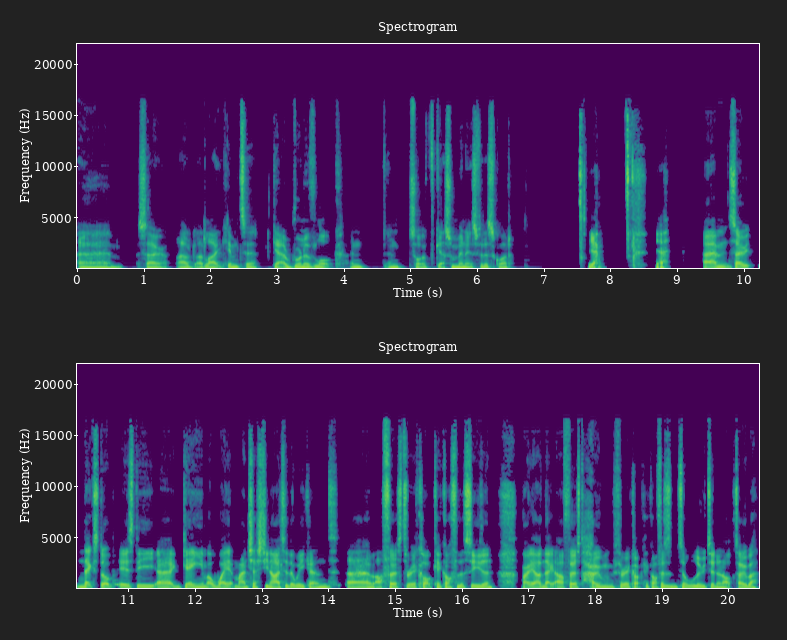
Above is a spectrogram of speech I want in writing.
um, so I'd, I'd like him to get a run of luck and and sort of get some minutes for the squad. Yeah, yeah. Um, so next up is the uh, game away at Manchester United the weekend. Um, our first three o'clock kickoff of the season. Apparently, our, ne- our first home three o'clock kickoff isn't until Luton in October,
